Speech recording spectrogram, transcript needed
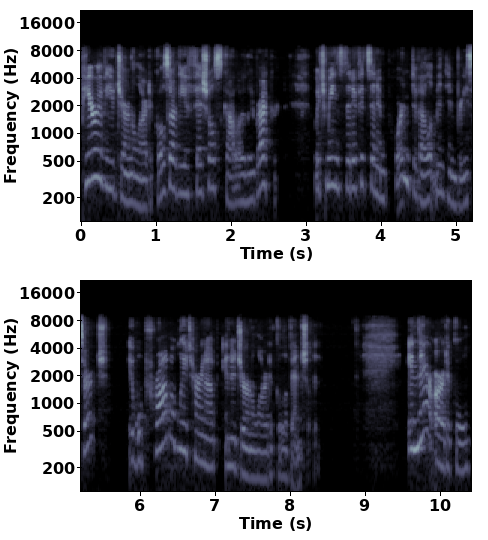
Peer-reviewed journal articles are the official scholarly record, which means that if it's an important development in research, it will probably turn up in a journal article eventually. In their article,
